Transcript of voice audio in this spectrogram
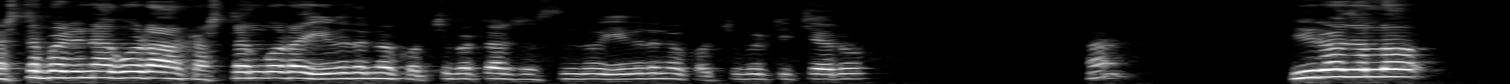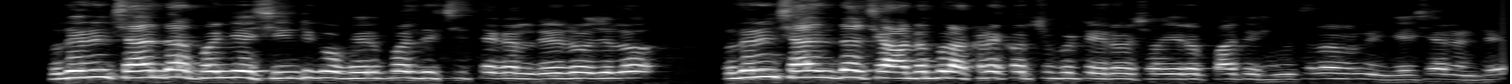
కష్టపడినా కూడా ఆ కష్టం కూడా ఏ విధంగా ఖర్చు పెట్టాల్సి వస్తుందో ఏ విధంగా ఖర్చు పెట్టించారు ఈ రోజుల్లో ఉదయం నుంచి సాయంత్రం పనిచేసి ఇంటికి ఒక రూపాయలు తెచ్చిస్తే కానీ రెండు రోజుల్లో ఉదయం నుంచి సాయంత్రం ఆ డబ్బులు అక్కడే ఖర్చు పెట్టి ఇరవై ఇరవై పాతిక సంవత్సరాలు నేను చేశానంటే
